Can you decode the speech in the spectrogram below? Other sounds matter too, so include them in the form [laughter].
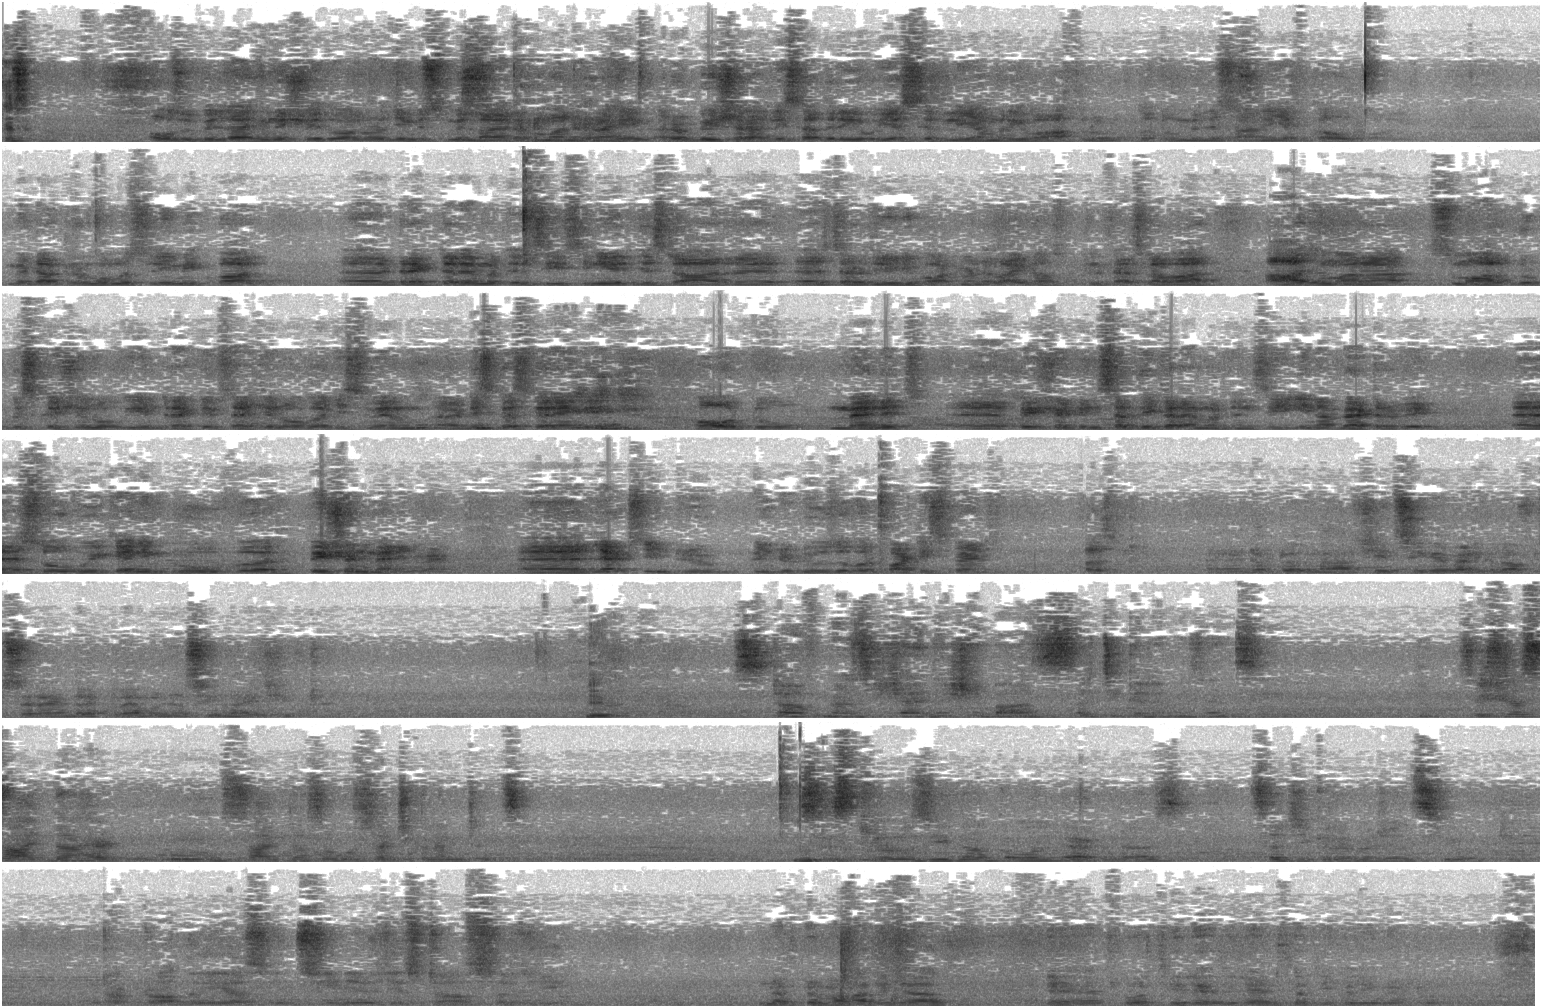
मैं doctor Mohammad Salim Iqbal director emergency senior registrar surgery department allied hospital Faisalabad. आज हमारा small group discussion होगी interactive session होगा, जिसमें हम डिस्कस करेंगे how to manage patient in surgical emergency in a better way so we can improve patient management let's introduce our participant first Dr. Narshid, Senior Medical Officer and Director Emergency Night Shift. Staff Nurse Shahida Shabazz, Surgical Emergency. Sister Sajda had um, Sajda so surgical emergency. Sister Rosina Kamal, Head Nurse, Surgical Emergency. Okay. Dr. Adil Yasin, Senior Registrar of Surgery. Dr. Doctor Maharijaz fourth year resident surgical unit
